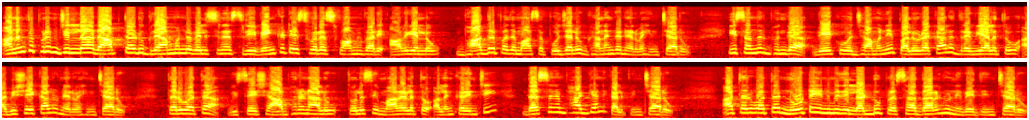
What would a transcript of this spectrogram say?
అనంతపురం జిల్లా రాప్తాడు గ్రామంలో వెలిసిన శ్రీ వెంకటేశ్వర స్వామివారి ఆలయంలో భాద్రపద మాస పూజలు ఘనంగా నిర్వహించారు. ఈ సందర్భంగా వేకువజామునే పలు రకాల ద్రవ్యాలతో అభిషేకాలు నిర్వహించారు. తరువాత విశేష ఆభరణాలు తులసి మాలలతో అలంకరించి దర్శన భాగ్యాన్ని కల్పించారు. ఆ తరువాత నూట ఎనిమిది లడ్డూ ప్రసాదాలను నివేదించారు.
